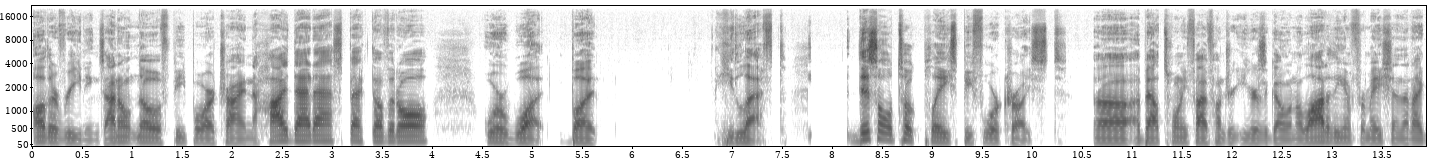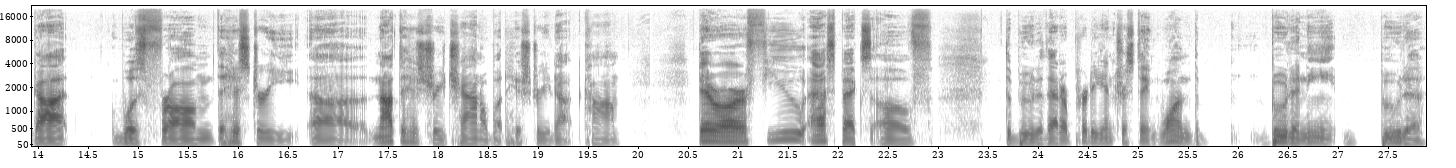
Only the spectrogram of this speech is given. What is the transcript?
other readings. I don't know if people are trying to hide that aspect of it all or what, but he left. This all took place before Christ, uh, about 2,500 years ago, and a lot of the information that I got was from the history, uh, not the History Channel, but history.com. There are a few aspects of the Buddha that are pretty interesting. One, the Buddha, Buddha,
